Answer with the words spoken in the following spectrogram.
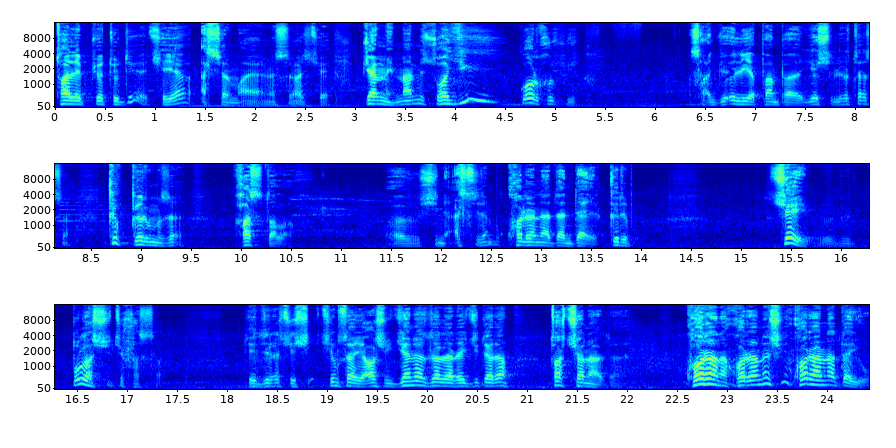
Talep götürdü şeye Eser Mayanesi'ne şey. Cemih Mehmet sayı korkunç bir. Sanki ölüye pembe yeşil ötesi. Kıpkırmızı hastalık. Şimdi aslında bu koronadan değil, grip. Şey, bulaşıcı hastalık. Dediler ki kimse ya şimdi cenazelere giderim tak kenarda. Korona, korona şimdi korona da yok.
